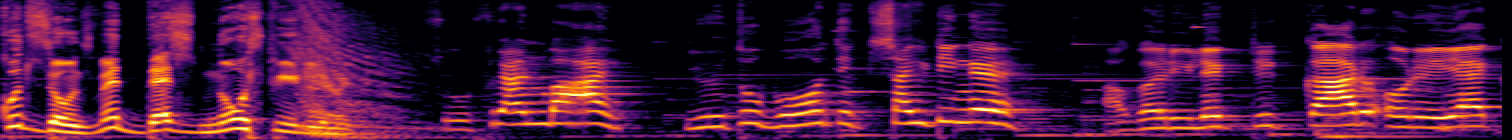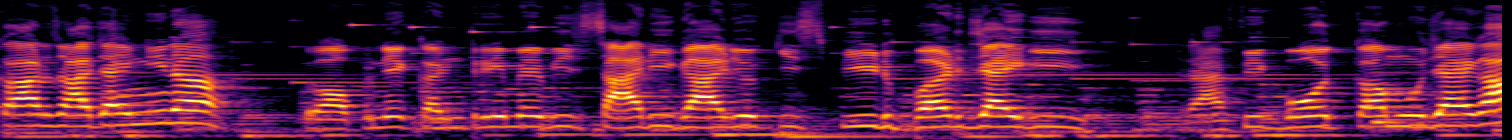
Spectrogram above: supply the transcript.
कुछ जोन में देयर नो स्पीड लिमिट भाई, ये तो बहुत एक्साइटिंग है। अगर इलेक्ट्रिक कार और एआई कार आ जाएँगी ना तो अपने कंट्री में भी सारी गाड़ियों की स्पीड बढ़ जाएगी। ट्रैफ़िक बहुत कम हो जाएगा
